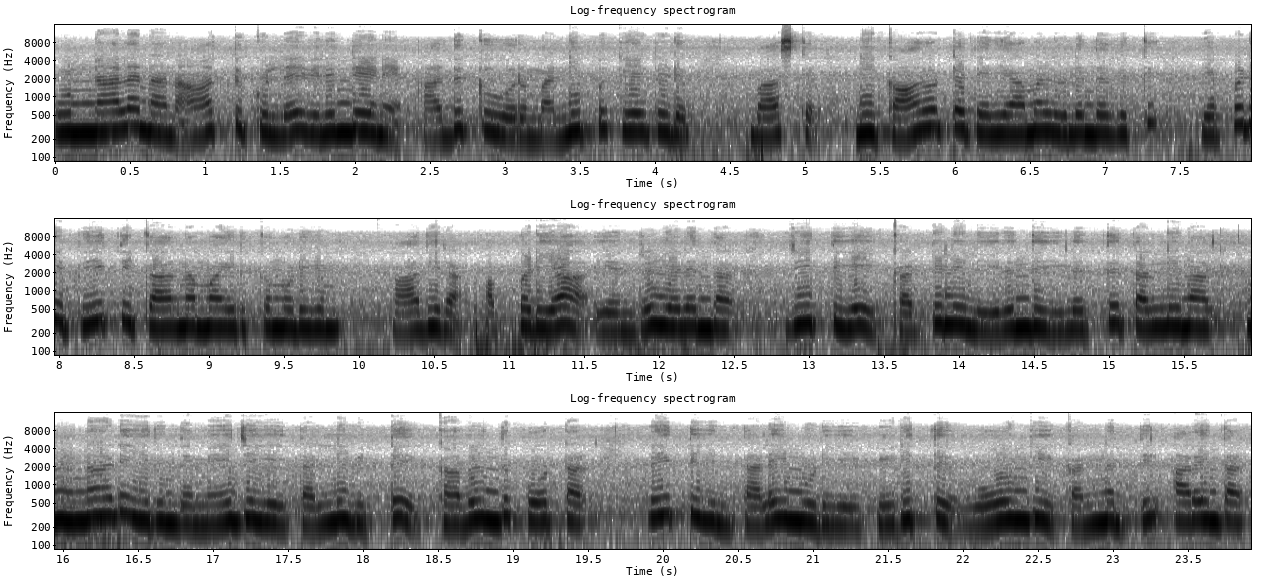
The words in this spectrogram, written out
உன்னால நான் ஆத்துக்குள்ளே விழுந்தேனே. அதுக்கு ஒரு மன்னிப்பு கேட்டுடு. பாஸ்கர் நீ காரோட்ட தெரியாமல் விழுந்ததுக்கு எப்படி பிரீத்தி காரணமாக இருக்க முடியும்? ஆதிரா அப்படியா? என்று எழுந்தாள். பிரீத்தியை கட்டிலில் இருந்து இழுத்து தள்ளினாள். முன்னாடி இருந்த மேஜையை தள்ளிவிட்டு கவிழ்ந்து போட்டாள். ரீத்தியின் தலைமுடியை பிடித்து ஓங்கி கன்னத்தில் அரைந்தாள்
